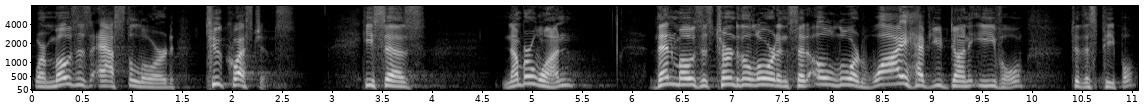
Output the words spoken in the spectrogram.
where Moses asked the Lord two questions. He says, Number one, then Moses turned to the Lord and said, Oh Lord, why have you done evil to this people?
